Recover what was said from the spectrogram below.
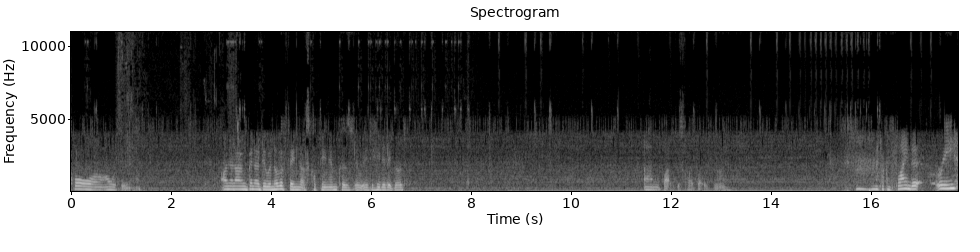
Cool, I was doing. And then I'm gonna do another thing that's copying him because he did it good. Um, but card that was nice. If I can find it, re.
